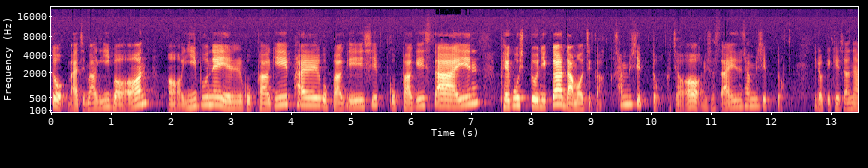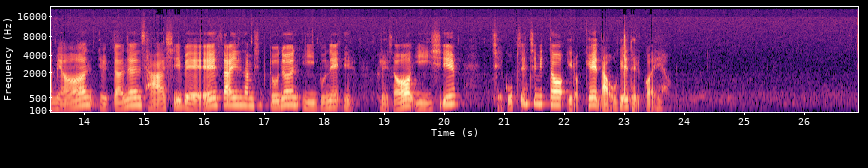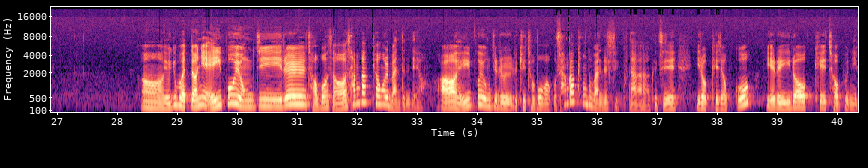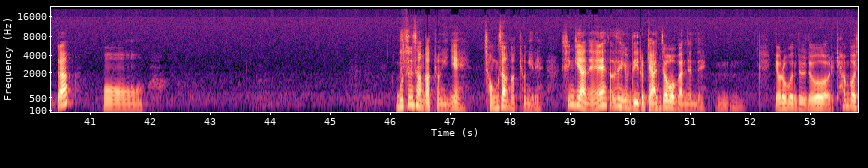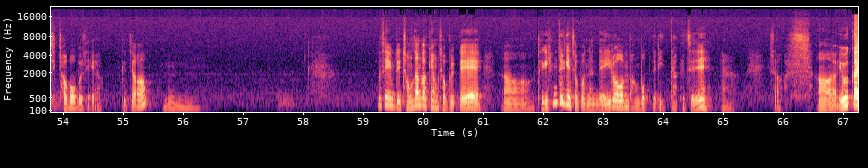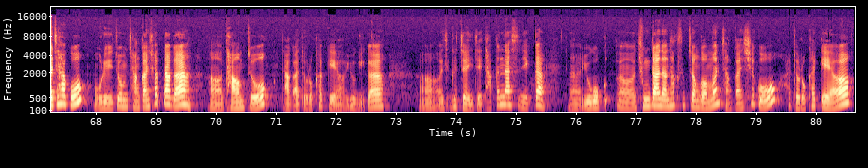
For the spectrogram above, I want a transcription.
또 마지막 2번 어, 2분의 1 곱하기 8 곱하기 10 곱하기 사인 150도니까 나머지 각 30도 그죠? 그래서 사인 30도 이렇게 계산하면 일단은 40에 사인 30도는 2분의 1 그래서 20 제곱 센티미터 이렇게 나오게 될 거예요. 어, 여기 봤더니 A4 용지를 접어서 삼각형을 만든대요. 아, A4 용지를 이렇게 접어갖고 삼각형도 만들 수 있구나. 그지? 이렇게 접고, 얘를 이렇게 접으니까, 어, 무슨 삼각형이니? 정삼각형이래. 신기하네. 선생님도 이렇게 안 접어봤는데. 음, 여러분들도 이렇게 한 번씩 접어보세요. 그죠? 음. 선생님들이 정삼각형 접을 때 어, 되게 힘들게 접었는데 이런 방법들이 있다, 그지? 어, 그래서 어, 여기까지 하고 우리 좀 잠깐 쉬었다가 어, 다음 쪽 나가도록 할게요. 여기가 어, 그쵸 이제 다 끝났으니까 어, 요거 끝- 어, 중단원 학습 점검은 잠깐 쉬고 하도록 할게요.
